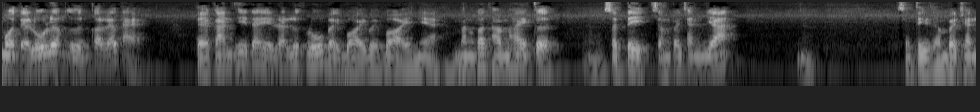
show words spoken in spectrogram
มัวแต่รู้เรื่องอื่นก็แล้วแต่ แต่การที่ได้ระลึกรู้บ่อยๆบ่อย ๆ เนี่ย มันก็ทำให้เกิดสติสัมปชัญญะ สติสัมปชัญ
